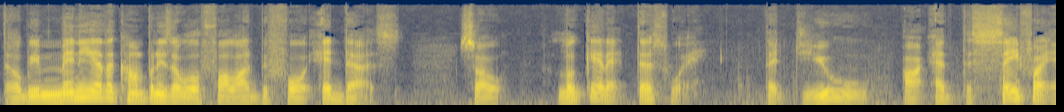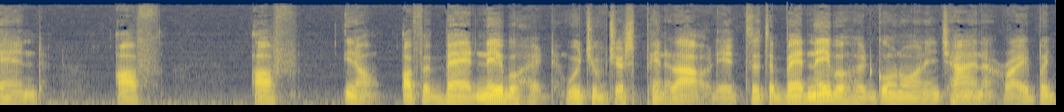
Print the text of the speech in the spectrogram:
there will be many other companies that will fall out before it does. So look at it this way that you are at the safer end of of you know of a bad neighborhood, which you've just pointed out. It's, it's a bad neighborhood going on in China, right? But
